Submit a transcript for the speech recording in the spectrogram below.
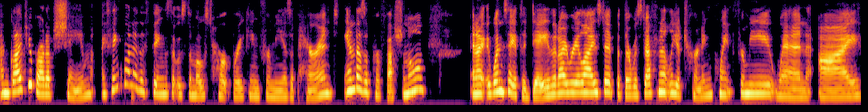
I'm glad you brought up shame. I think one of the things that was the most heartbreaking for me as a parent and as a professional and I, I, wouldn't say it's a day that I realized it, but there was definitely a turning point for me when I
